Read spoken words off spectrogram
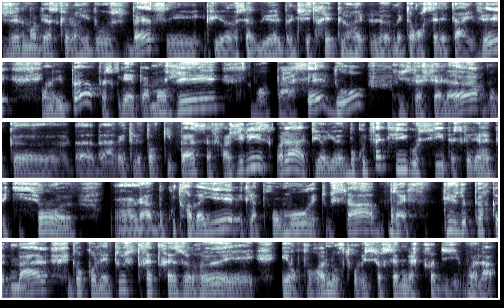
J'ai demandé à ce que le rideau se baisse et puis Samuel Benchetrit, le, metteur en scène, est arrivé. On a eu peur parce qu'il n'avait pas mangé, il boit pas assez d'eau, plus la chaleur. Donc, euh, euh, bah, avec le temps qui passe, ça fragilise. Voilà. Et puis, il y avait beaucoup de fatigue aussi parce que les répétitions, euh, on a beaucoup travaillé avec la promo et tout ça. Bref, plus de peur que de mal. Donc, on est tous très, très heureux et, et on pourra nous retrouver sur scène mercredi. Voilà.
